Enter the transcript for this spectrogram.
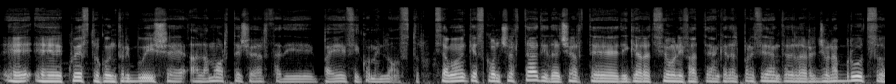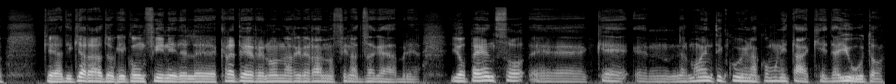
e, e questo contribuisce alla morte certa di paesi come il nostro. Siamo anche sconcertati da certe dichiarazioni fatte anche dal Presidente della Regione Abruzzo che ha dichiarato che i confini delle cratere non arriveranno fino a Zagabria. Io penso eh, che eh, nel momento in cui una comunità chiede aiuto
